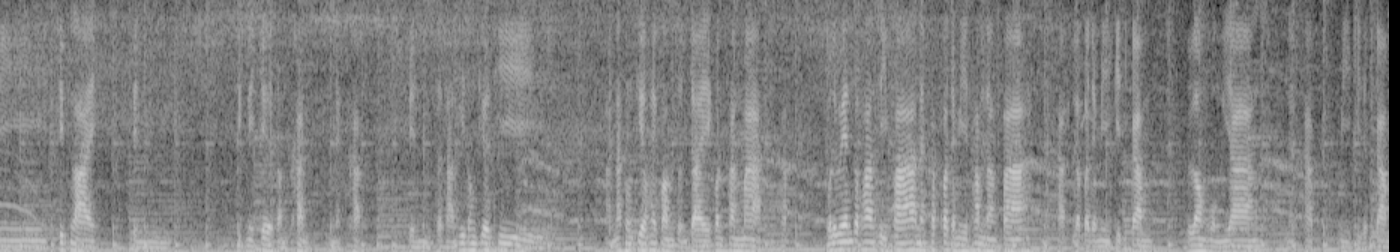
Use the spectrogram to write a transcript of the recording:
มีซิปไลน์เป็นซิกเนเจอร์สำคัญนะครับ เป็นสถานที่ท่องเที่ยวที่นักท่องเที่ยวให้ความสนใจค่อนข้างมากนะครับบริเวณสะพานสีฟ้านะครับ ก็จะมีถ้ำนางฟ้านะครับ แล้วก็จะมีกิจกรรมล่องห่วงยาง กิจกรรม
